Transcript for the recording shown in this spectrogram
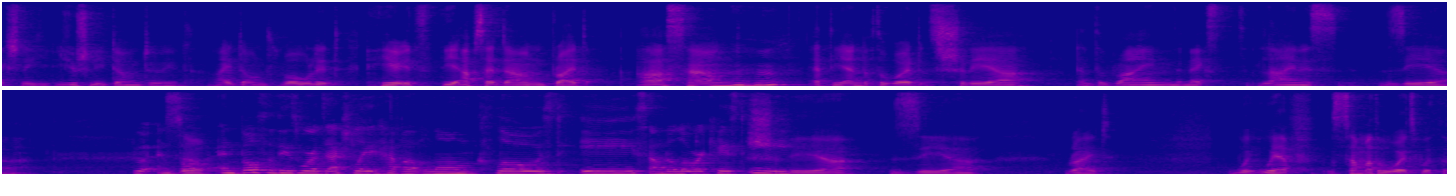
actually usually don't do it. I don't roll it. Here it's the upside down bright R sound. Mm-hmm. At the end of the word it's schwer, and the rhyme, the next line is sehr. And, So- both, and both of these words actually have a long closed E sound, a lowercase e. Schwer, sehr. Right. We, we have some other words with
